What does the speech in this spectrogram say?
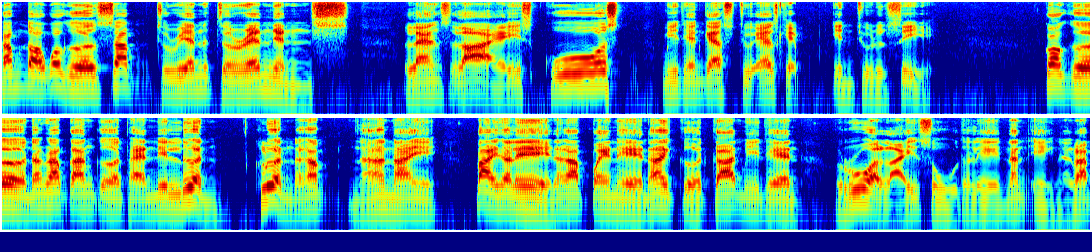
คำตอบก็คือ subterranean landslides cause methane gas to escape into the sea ก็คือนะครับการเกิดแผ่นดินเลื่อนเคลื่อนนะครับนะในใต้ทะเลนะครับ เป็นเหตุให้เกิดก๊าซมีเทน รั่วไหลสู่ทะเลนั่นเองนะครับ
